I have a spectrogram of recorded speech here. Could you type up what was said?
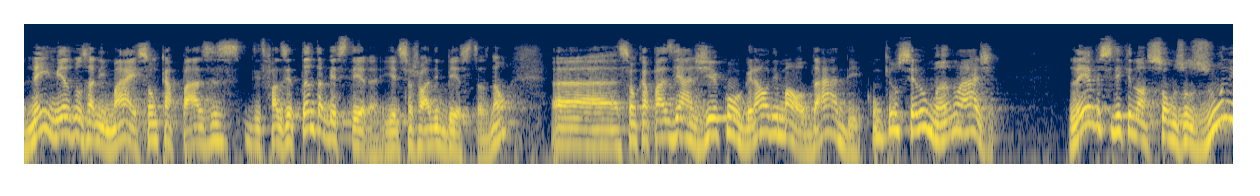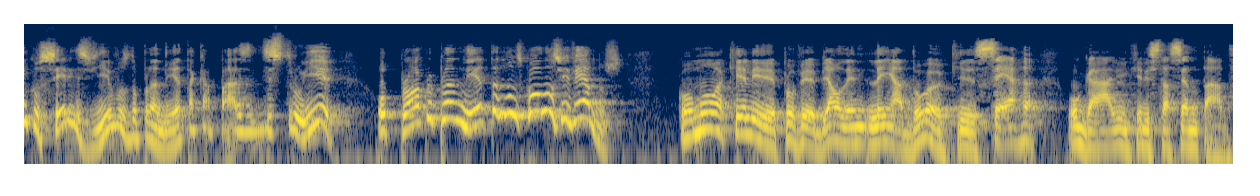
Nem mesmo os animais são capazes de fazer tanta besteira, e eles são chamados de bestas, não? Uh, são capazes de agir com o grau de maldade com que um ser humano age. Lembre-se de que nós somos os únicos seres vivos no planeta capazes de destruir o próprio planeta no qual nós vivemos. Como aquele proverbial lenhador que serra o galho em que ele está sentado.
